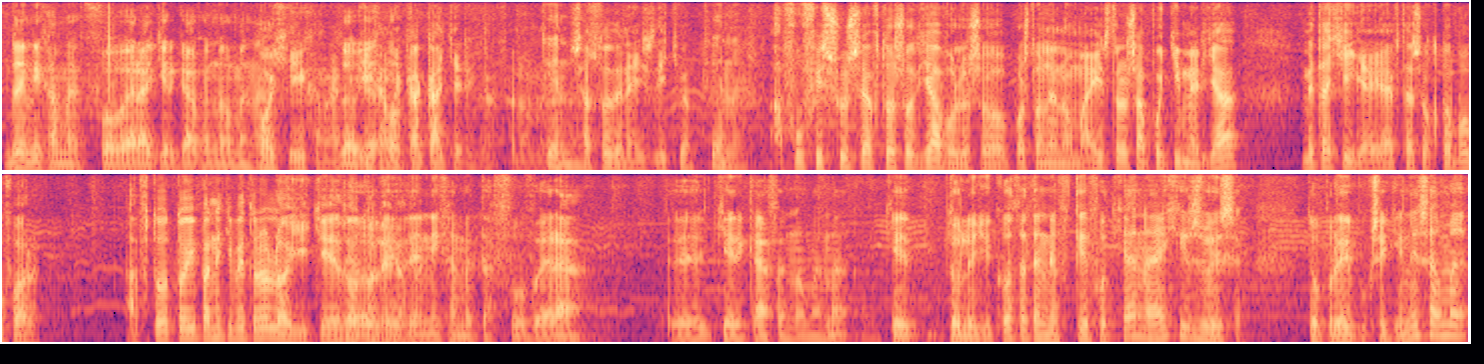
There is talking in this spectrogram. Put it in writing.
Δεν είχαμε φοβερά καιρικά φαινόμενα. Όχι, είχαμε. Εδώ, για- είχαμε όχι. κακά καιρικά φαινόμενα. Τι εννοείς; Σε αυτό δεν έχεις δίκιο. Τι εννοείς; Αφού φυσούσε αυτός ο διάβολος, πώς τον λένε ο μαΐστρος, από εκεί μεριά με τα χίλια, έφτασε 8 μποφόρ. Αυτό το είπαν και οι μετρολόγοι και εδώ Λέω το ότι λέγαμε. δεν είχαμε τα φοβερά ε, καιρικά φαινόμενα και το λογικό θα ήταν αυτή η φωτιά να έχει σβήσει. Το πρωί που ξεκινήσαμε,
